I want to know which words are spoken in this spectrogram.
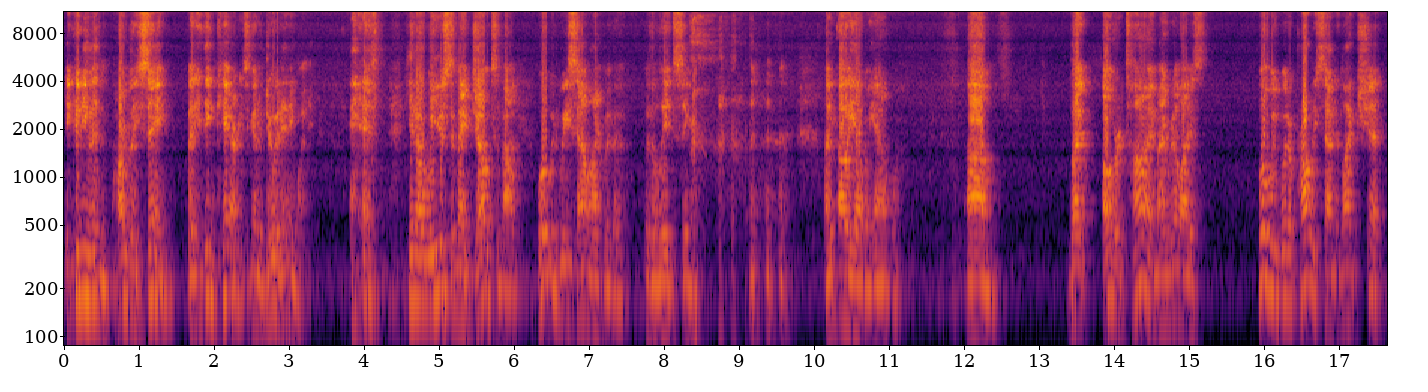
He couldn't even hardly sing, but he didn't care. He's going to do it anyway. And you know, we used to make jokes about what would we sound like with a with a lead singer. like, oh yeah, we have one. Um, but over time, I realized, well, we would have probably sounded like shit.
